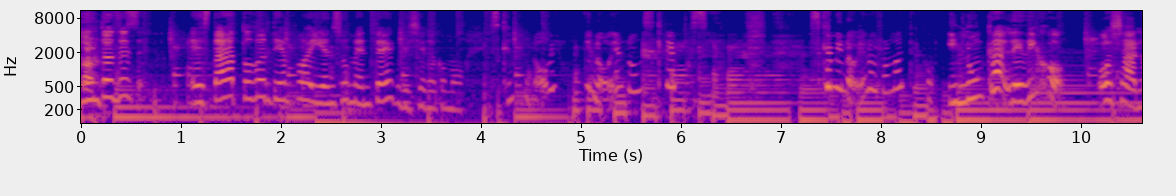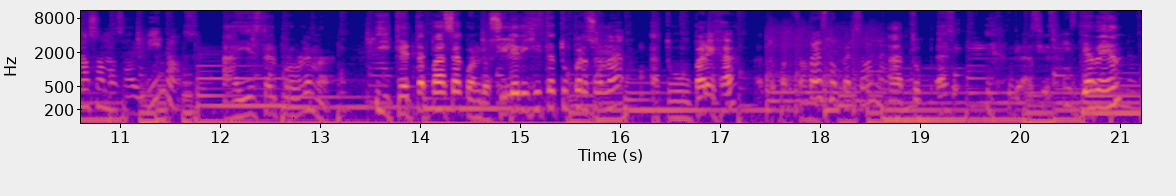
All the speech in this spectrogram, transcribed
Y entonces está todo el tiempo ahí en su mente diciendo como, es que mi novio, mi novio no escribe poesía. Es que mi novio no es romántico. Y nunca le dijo, o sea, no somos adivinos. Ahí está el problema. ¿Y qué te pasa cuando sí le dijiste a tu persona, a tu pareja, a tu persona, Pero es tu persona. a tu... así- Gracias. Es tu ¿Ya ven?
